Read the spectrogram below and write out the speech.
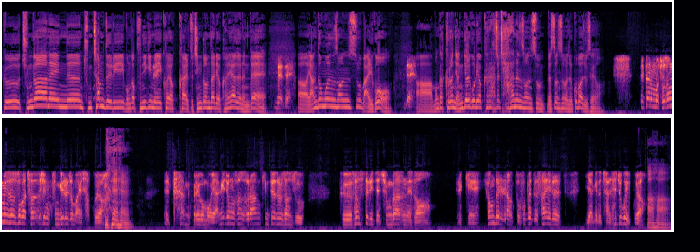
그 중간에 있는 중고참들이 뭔가 분위기 메이커 역할 또 징검다리 역할 해야 되는데 네네 어, 양동근 선수 말고 네 아 뭔가 그런 연결고리 역할을 아주 잘하는 선수 몇 선수만 좀 꼽아주세요. 일단은 뭐 조성민 선수가 정신 군기를 좀 많이 잡고요. 네. 일단 그리고 뭐 양희종 선수랑 김태술 선수 그 선수들이 이제 중간에서 이렇게 형들이랑 또 후배들 사이를 이야기도 잘 해주고 있고요. 아하.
